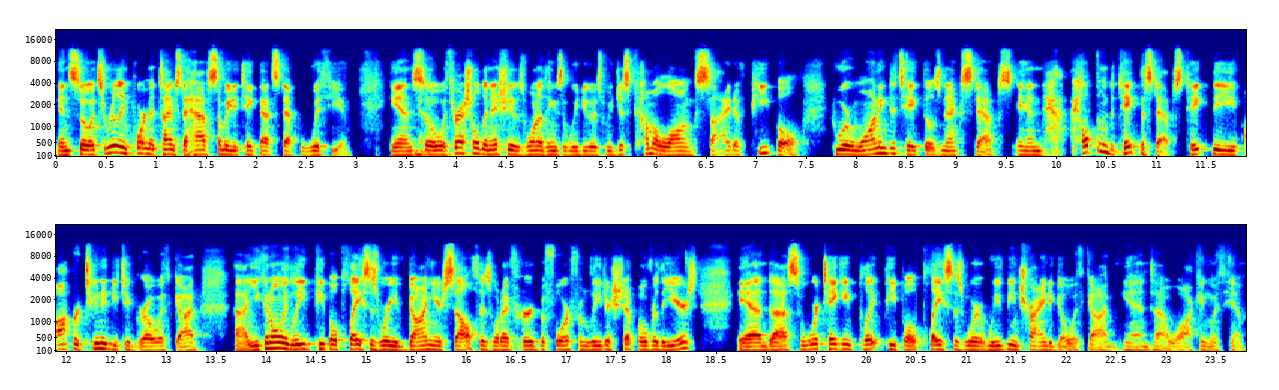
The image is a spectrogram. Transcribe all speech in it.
And so it's really important at times to have somebody to take that step with you. And yeah. so with Threshold Initiatives, one of the things that we do is we just come alongside of people who are wanting to take those next steps and ha- help them to take the steps, take the opportunity to grow with God. Uh, you can only lead people places where you've gone yourself, is what I've heard before from leadership over the years. And uh, so we're taking pl- people places where we've been trying to go with God and uh, walking with Him.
